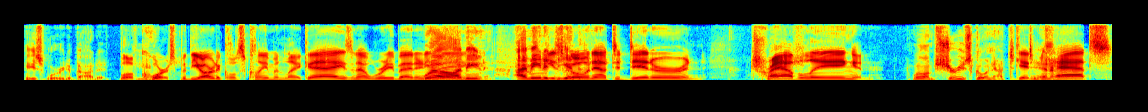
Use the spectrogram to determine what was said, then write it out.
he's worried about it. Well, of course, but the article's claiming like, hey, he's not worried about anything. Well, I mean, I mean, at he's end of- going out to dinner and traveling and Well, I'm sure he's going out to getting dinner. cats.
